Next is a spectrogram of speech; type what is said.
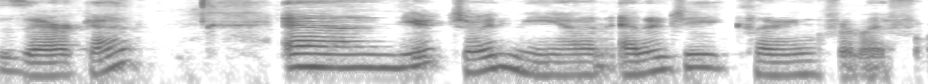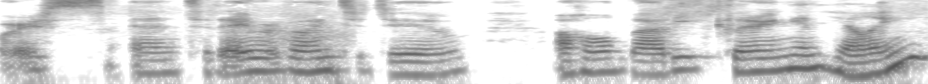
This is Erica, and you're joining me on Energy Clearing for Life Force. And today we're going to do a whole body clearing and healing.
